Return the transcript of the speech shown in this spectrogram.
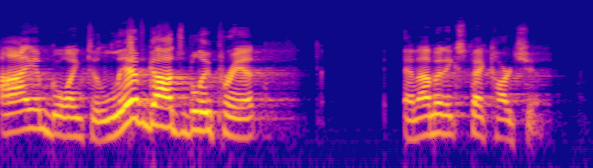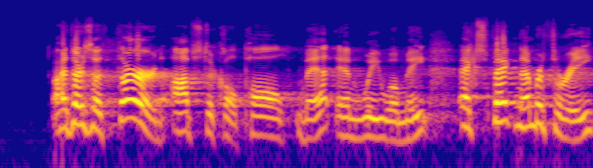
I am going to live God's blueprint and I'm going to expect hardship. All right, there's a third obstacle Paul met and we will meet. Expect number three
